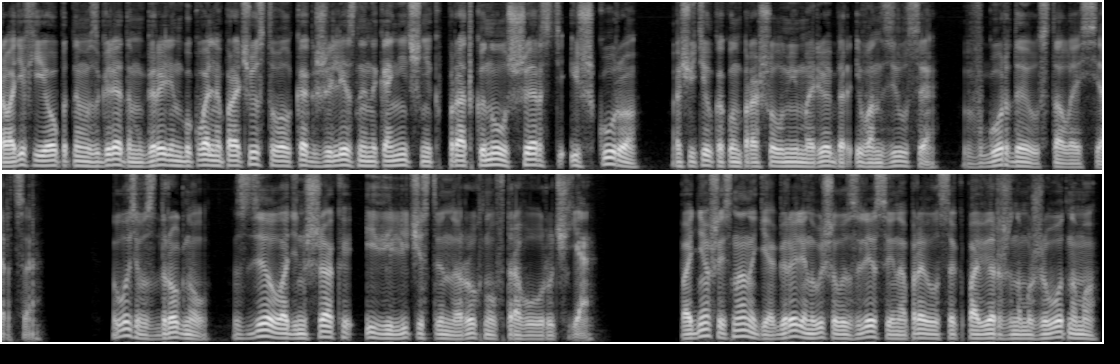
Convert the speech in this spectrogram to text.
Проводив ее опытным взглядом, Грейлин буквально прочувствовал, как железный наконечник проткнул шерсть и шкуру, ощутил, как он прошел мимо ребер и вонзился в гордое усталое сердце. Лось вздрогнул, сделал один шаг и величественно рухнул в траву у ручья. Поднявшись на ноги, Грелин вышел из леса и направился к поверженному животному,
